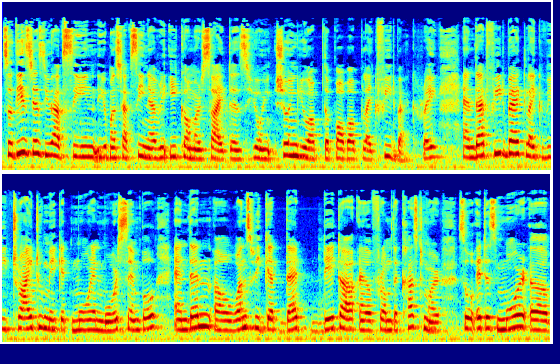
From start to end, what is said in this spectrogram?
So these days you have seen, you must have seen every e commerce site is showing, showing you up the pop up like feedback, right? And that feedback, like we try to make it more and more simple. And then uh, once we get that data uh, from the customer, so it is more uh,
